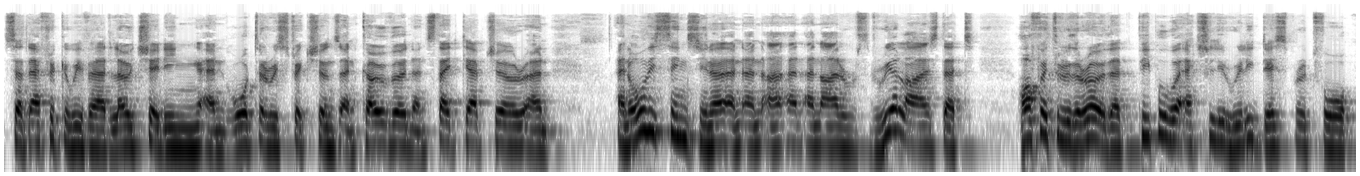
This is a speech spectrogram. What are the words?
South Africa we've had load shedding and water restrictions and COVID and state capture and and all these things you know and and and, and I realized that halfway through the road that people were actually really desperate for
